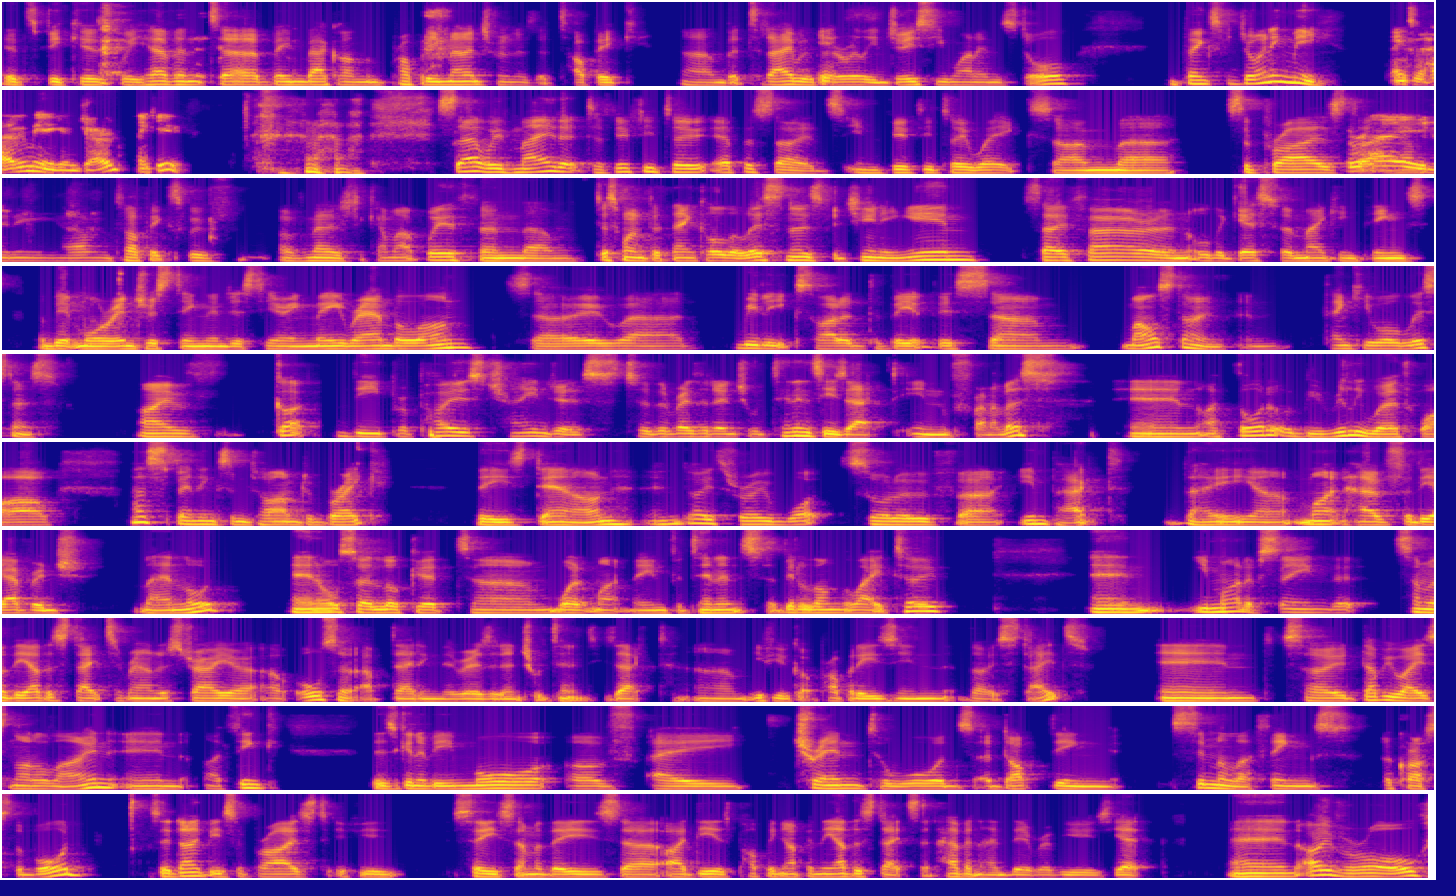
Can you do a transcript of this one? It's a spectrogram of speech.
it's because we haven't uh, been back on property management as a topic. Um, but today we've got yes. a really juicy one in store. Thanks for joining me. Thanks for having me again, Jared. Thank you. so we've made it to 52 episodes in 52 weeks. I'm uh, surprised at how many um, topics we've I've managed to come up with, and um, just wanted to thank all the listeners for tuning in so far, and all the guests for making things a bit more interesting than just hearing me ramble on. So, uh, really excited to be at this um, milestone. And thank you, all listeners. I've got the proposed changes to the Residential Tenancies Act in front of us. And I thought it would be really worthwhile us spending some time to break these down and go through what sort of uh, impact they uh, might have for the average landlord and also look at um, what it might mean for tenants a bit along the way too. And you might have seen that some of the other states around Australia are also updating their Residential Tenancies Act um, if you've got properties in those states. And so WA is not alone. And I think there's going to be more of a trend towards adopting similar things across the board. So don't be surprised if you see some of these uh, ideas popping up in the other states that haven't had their reviews yet. And overall,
